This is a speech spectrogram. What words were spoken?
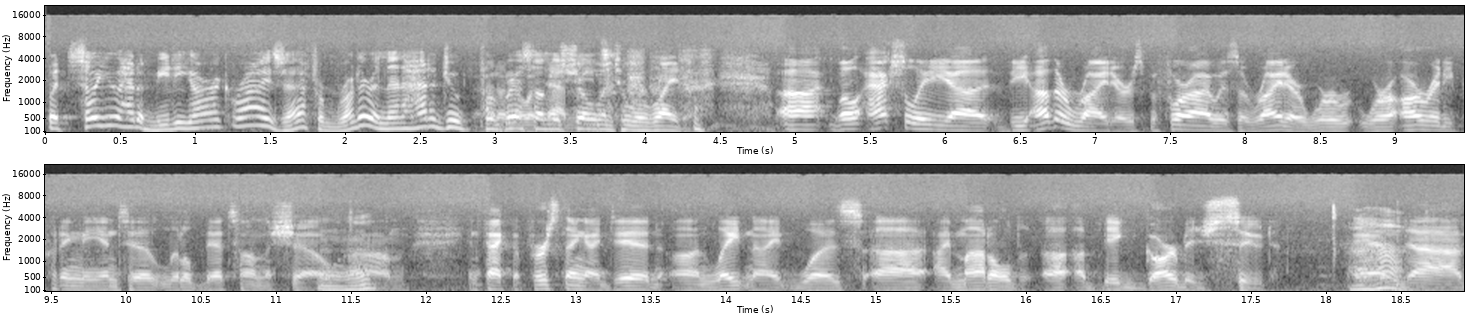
But so you had a meteoric rise, huh, from runner, and then how did you progress on the show means. into a writer? Uh, well, actually, uh, the other writers, before I was a writer, were, were already putting me into little bits on the show. Mhm. Um, in fact, the first thing I did on late night was uh, I modeled uh, a big garbage suit. And, uh,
